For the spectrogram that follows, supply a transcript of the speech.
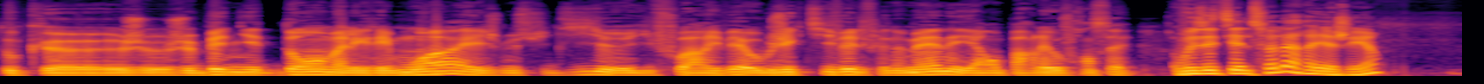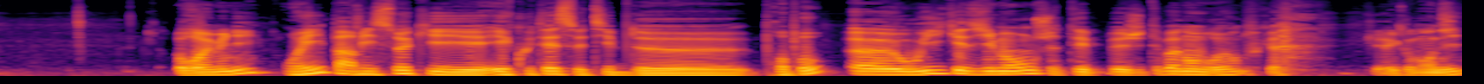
Donc euh, je, je, baignais dedans malgré moi et je me suis dit, il faut arriver à objectiver le phénomène et à en parler aux Français. Vous étiez le seul à réagir au Royaume-Uni Oui, parmi ceux qui écoutaient ce type de propos euh, Oui, quasiment. J'étais, j'étais pas nombreux en tout cas. Comme on dit,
